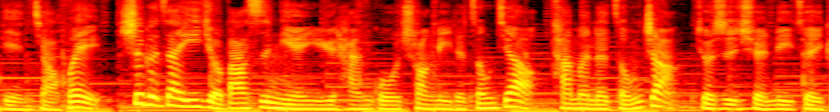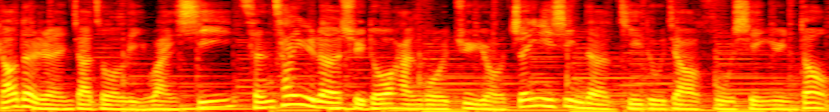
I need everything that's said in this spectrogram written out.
殿教会，是个在一九八四年于韩国创立的宗教。他们的总长就是权力最高的人，叫做李万熙，曾参与了许多韩国具有争议性的基督教复兴运动，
